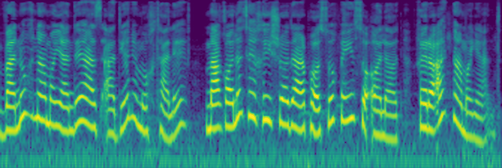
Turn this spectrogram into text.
و نه نماینده از ادیان مختلف مقالات خیش را در پاسخ به این سوالات قرائت نمایند.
